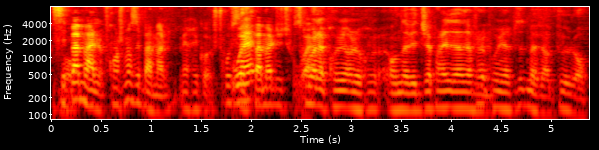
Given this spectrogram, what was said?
C'est pas mal, franchement c'est pas mal, Mexico. Je trouve que Ouais, c'est pas mal du tout. Parce que ouais. moi, la première, le- on avait déjà parlé la dernière fois, Mm. le premier épisode m'avait un peu genre.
